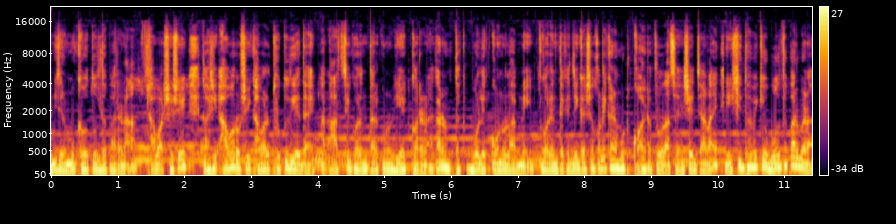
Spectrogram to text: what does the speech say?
নিজের মুখেও তুলতে পারে না। খাবার শেষে কাশি আবারও সেই খাবার থুতু দিয়ে দেয়। আর আজকে করেন তার কোনো রিয়েক্ট করে না, কারণ তাকে বলে কোনো লাভ নেই। করেন তাকে জিজ্ঞাসা করে, এখানে মোট কয়টা ফ্লোর আছে? সে জানায়, নিশ্চিতভাবে কেউ বলতে পারবে না,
